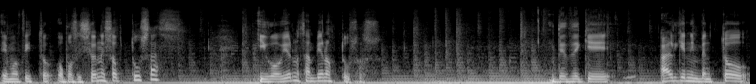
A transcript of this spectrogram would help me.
hemos visto oposiciones obtusas y gobiernos también obtusos desde que alguien inventó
